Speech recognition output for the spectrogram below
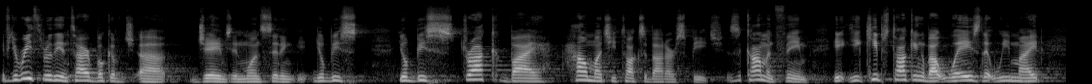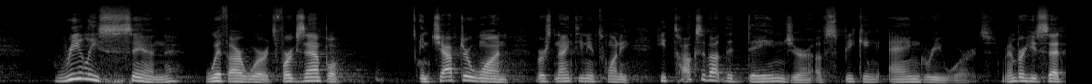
if you read through the entire book of uh, James in one sitting, you'll be, you'll be struck by how much he talks about our speech. It's a common theme. He, he keeps talking about ways that we might really sin with our words. For example, in chapter 1, verse 19 and 20, he talks about the danger of speaking angry words. Remember, he said,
